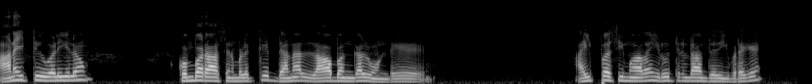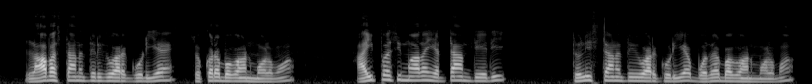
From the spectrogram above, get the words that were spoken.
அனைத்து வழியிலும் கும்பராசினர்களுக்கு தன லாபங்கள் உண்டு. ஐப்பசி மாதம் இருபத்தி ரெண்டாம் தேதிக்கு பிறகு லாபஸ்தானத்திற்கு வரக்கூடிய சுக்கர பகவான் மூலமும் ஐப்பசி மாதம் எட்டாம் தேதி தொழில்ஸ்தானத்துக்கு வரக்கூடிய புத பகவான் மூலமாக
